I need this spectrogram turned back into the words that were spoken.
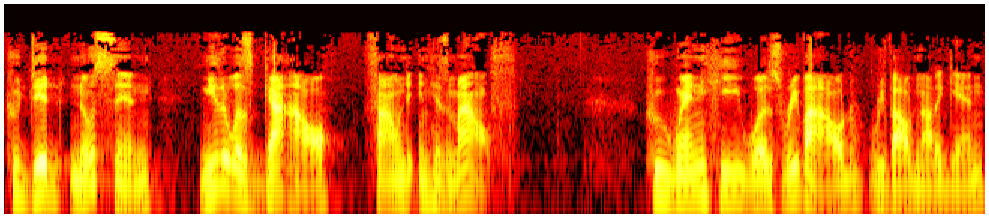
who did no sin, neither was guile found in his mouth, who when he was reviled, reviled not again,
